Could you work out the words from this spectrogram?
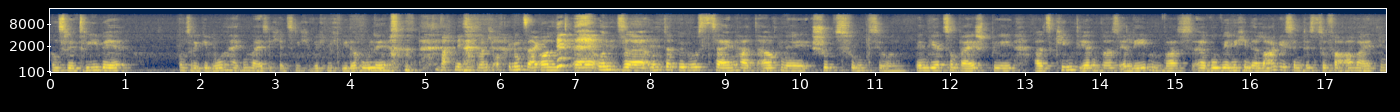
unsere Triebe, unsere Gewohnheiten, weiß ich jetzt nicht, ob ich mich wiederhole. Macht nichts, kann man nicht oft genug sagen. Und äh, unser Unterbewusstsein hat auch eine Schutzfunktion. Wenn wir zum Beispiel als Kind irgendwas erleben, was, äh, wo wir nicht in der Lage sind, das zu verarbeiten,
